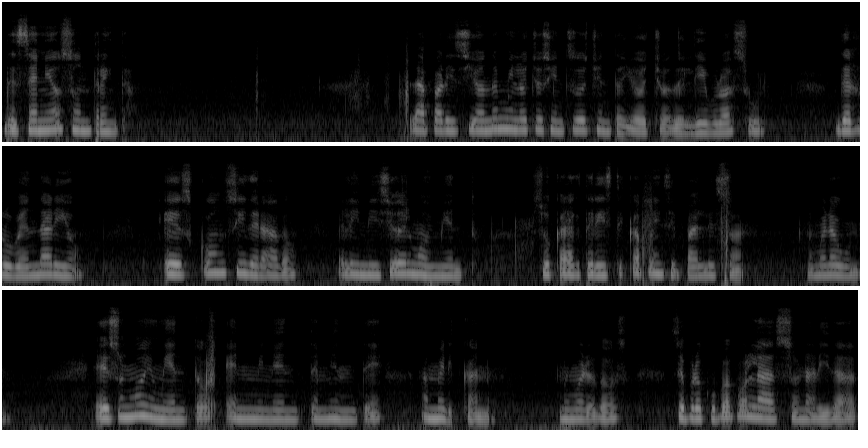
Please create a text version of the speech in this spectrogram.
decenios son 30. La aparición de 1888 del libro azul de Rubén Darío es considerado el inicio del movimiento. Su característica principales son, número 1, es un movimiento eminentemente americano. Número 2, se preocupa por la sonoridad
